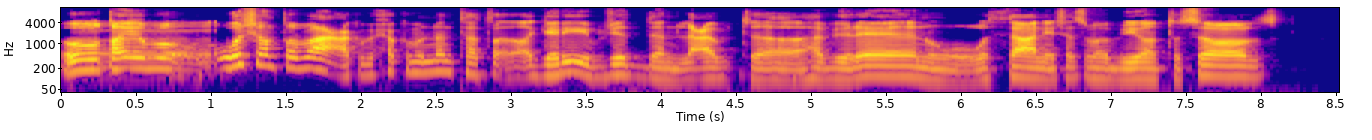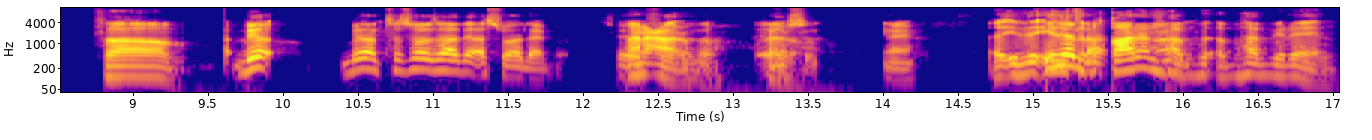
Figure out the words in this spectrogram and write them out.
وطيب آه. وش انطباعك؟ بحكم إن أنت قريب جدا لعبت آه، Heavy Rain والثاني شو اسمه Beyond Two Souls ف بي... Beyond Two Souls هذه اسوء لعبة. أنا عارفه حلو. إيه. اذا إلى اذا الآن- تقارنها ب Heavy Rain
